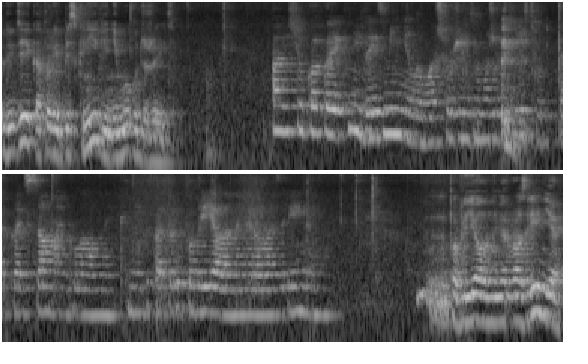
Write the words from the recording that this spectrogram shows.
людей, которые без книги не могут жить. А еще какая книга изменила вашу жизнь? Может быть, есть вот такая самая главная книга, которая повлияла на мировоззрение? Повлияла на мировоззрение.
